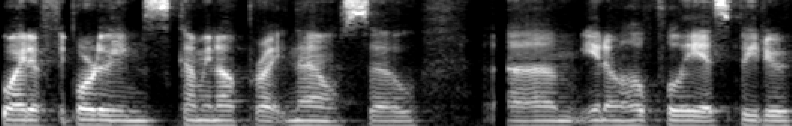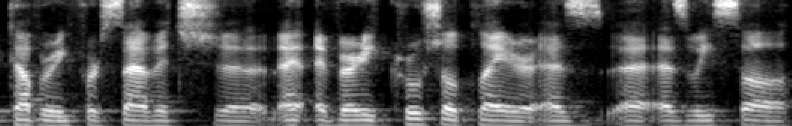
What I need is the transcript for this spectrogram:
quite a few games coming up right now. So um, you know, hopefully a speedy recovery for Savic, uh, a, a very crucial player as uh, as we saw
